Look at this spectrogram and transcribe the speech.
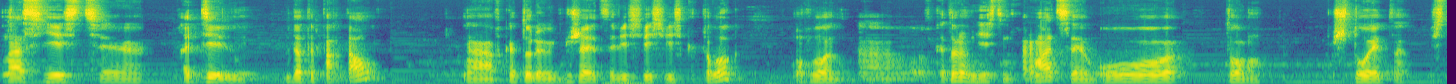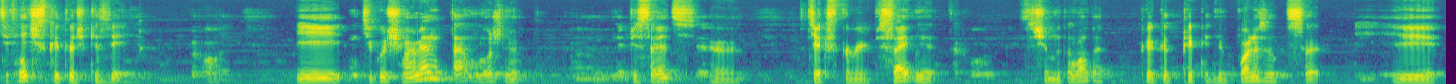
у нас есть э, отдельный дата-портал, а, в который выгружается весь-весь-весь каталог, вот, а, в котором есть информация о том, что это с технической точки зрения. Вот. И на текущий момент там можно э, написать э, текстовое описание зачем это надо, как, как этим пользоваться и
